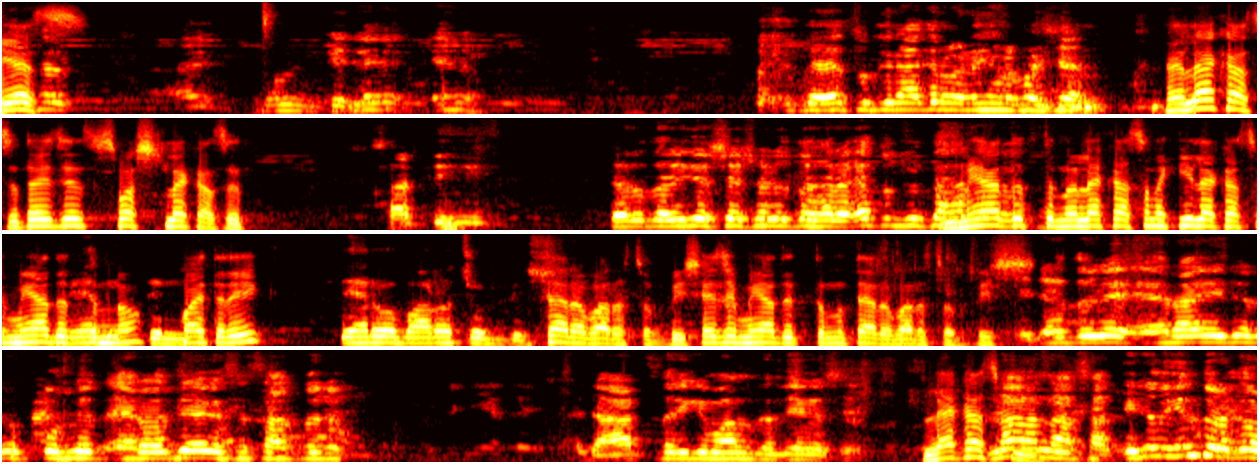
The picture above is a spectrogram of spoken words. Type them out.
ইয়েস পাইছেন লেখা আছে তো যে স্পষ্ট লেখা আছে। মেয়াদ উত্তীর্ণ লেখা আছে না কি লেখা আছে? মেয়াদ উত্তীর্ণ। কয় তারিখ? তেরো বারো চব্বিশ। তেরো বারো চব্বিশ। এই যে মেয়াদ তেরো বারো চব্বিশ। এটা ধরে এরা এটা এরা দিয়ে গেছে স্যার ধরে। এটা আট তারিখে মালটা দিয়ে গেছে। লেখা আছে না না স্যার এটা তো হিন্দুরা খাও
